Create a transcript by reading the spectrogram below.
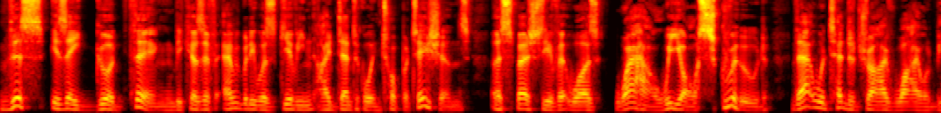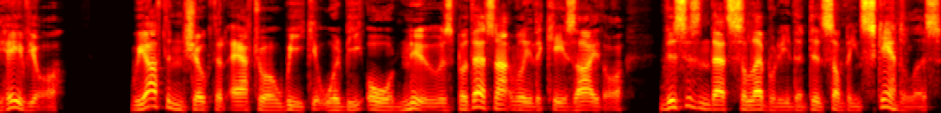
This is a good thing because if everybody was giving identical interpretations, especially if it was, wow, we are screwed, that would tend to drive wild behavior. We often joke that after a week it would be old news, but that's not really the case either. This isn't that celebrity that did something scandalous,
